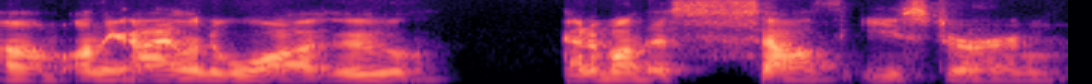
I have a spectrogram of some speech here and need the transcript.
um, on the island of Oahu, kind of on the southeastern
